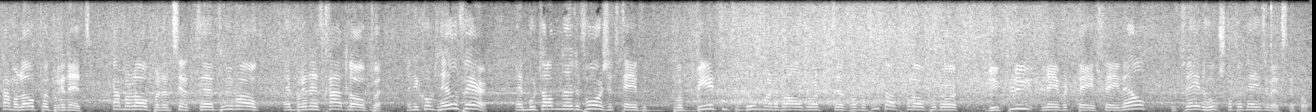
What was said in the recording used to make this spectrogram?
Ga maar lopen, Brenet. Ga maar lopen, dat zegt uh, ook. En Brenet gaat lopen. En die komt heel ver. En moet dan uh, de voorzet geven. Probeert hij te doen, maar de bal wordt uh, van de voet afgelopen door Duplu. Levert PSV wel de tweede hoekschop in deze wedstrijd op.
